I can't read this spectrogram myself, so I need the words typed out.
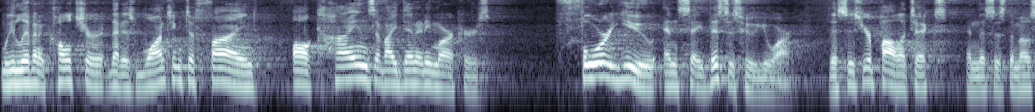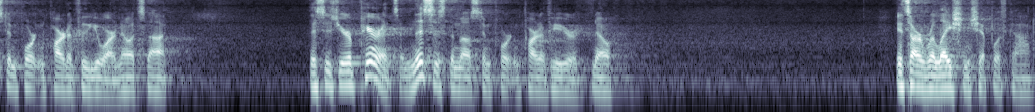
We live in a culture that is wanting to find all kinds of identity markers for you and say, this is who you are. This is your politics, and this is the most important part of who you are. No, it's not. This is your appearance, and this is the most important part of who you are. No. It's our relationship with God.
